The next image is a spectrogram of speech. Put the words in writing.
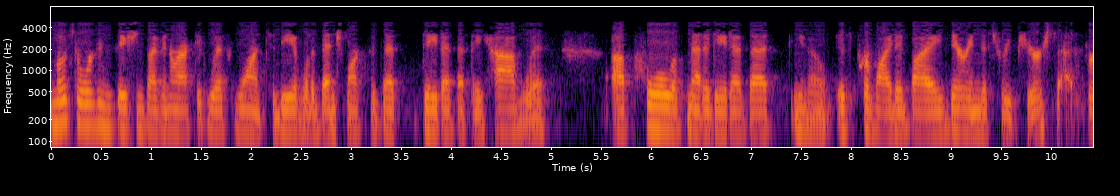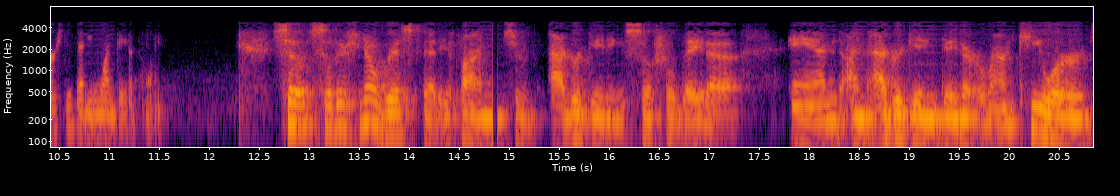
Most organizations I've interacted with want to be able to benchmark the data that they have with a pool of metadata that you know is provided by their industry peer set versus any one data point. So, there's no risk that if I'm sort of aggregating social data and I'm aggregating data around keywords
